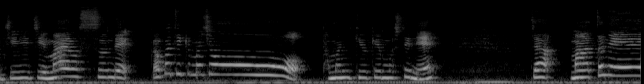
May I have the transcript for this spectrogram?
一日前を進んで頑張っていきましょう。たまに休憩もしてね。じゃあまたね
